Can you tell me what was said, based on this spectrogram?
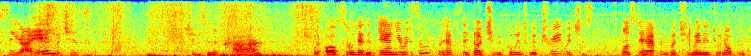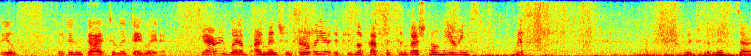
CIA, which is she was in a car, but also had an aneurysm. Perhaps they thought she would go into a tree, which is supposed to happen, but she went into an open field, so didn't die till a day later. Gary Webb, I mentioned earlier, if you look up the congressional hearings with with uh,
